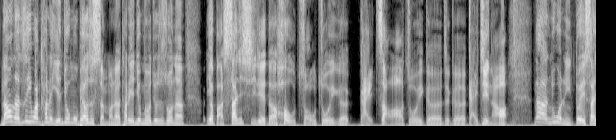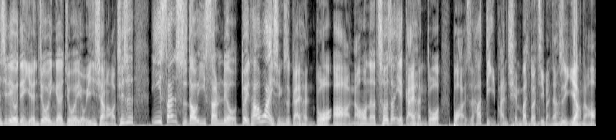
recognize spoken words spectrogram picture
然后呢，Z1 它的研究目标是什么呢？它的研究目标就是说呢，要把三系列的后轴做一个改造啊，做一个这个改进啊。那如果你对三系列有点研究，应该就会有印象了啊。其实一三十到一三六，对它外形是改很多啊，然后呢，车身也改很多。不好意思，它底盘前半段基本上是一样的哦。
